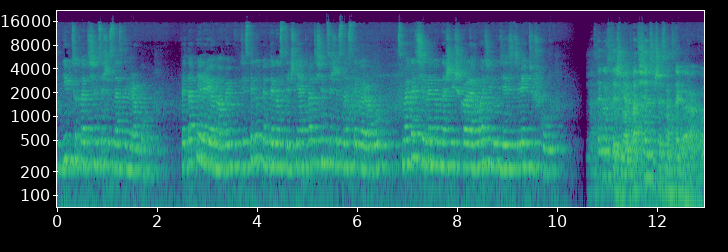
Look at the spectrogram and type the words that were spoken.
w lipcu 2016 roku. W etapie rejonowym 25 stycznia 2016 roku zmagać się będą w naszej szkole młodzi ludzie z dziewięciu szkół. stycznia 2016 roku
